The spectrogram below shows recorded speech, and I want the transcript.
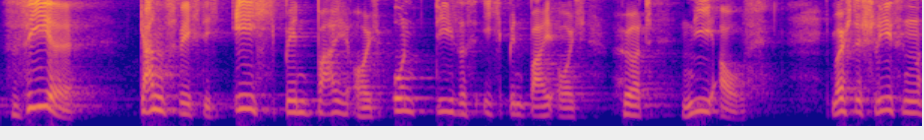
siehe, ganz wichtig. Ich bin bei euch. Und dieses Ich bin bei euch hört nie auf. Ich möchte schließen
